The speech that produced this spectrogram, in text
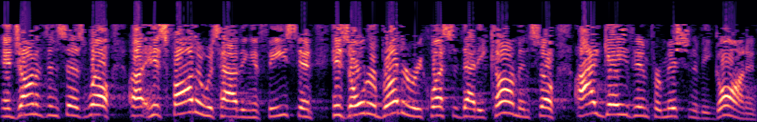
And Jonathan says, well, uh, his father was having a feast and his older brother requested that he come and so I gave him permission to be gone. And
